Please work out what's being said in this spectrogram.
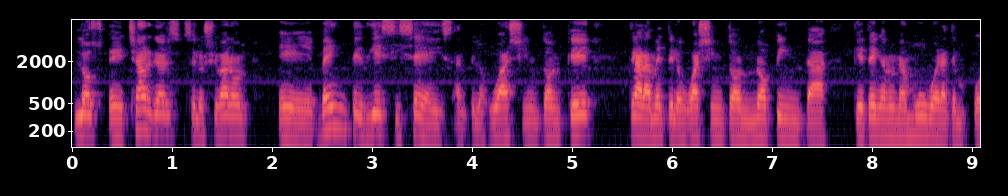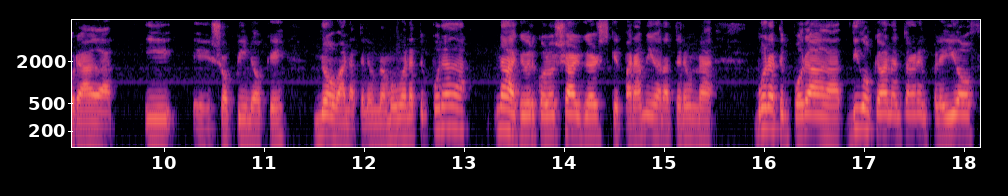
los eh, Chargers se los llevaron 20-16 eh, ante los Washington, que claramente los Washington no pinta que tengan una muy buena temporada y yo opino que no van a tener una muy buena temporada. Nada que ver con los Chargers, que para mí van a tener una buena temporada. Digo que van a entrar en playoff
